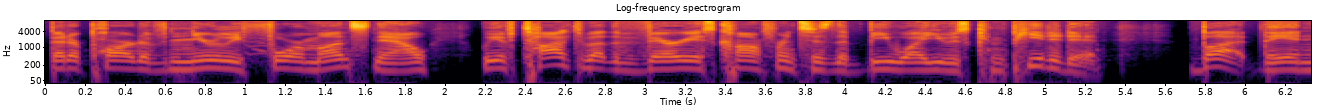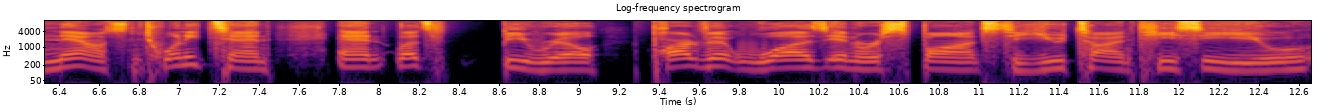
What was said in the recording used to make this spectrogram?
better part of nearly four months now, we have talked about the various conferences that BYU has competed in. But they announced in 2010, and let's be real, part of it was in response to Utah and TCU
